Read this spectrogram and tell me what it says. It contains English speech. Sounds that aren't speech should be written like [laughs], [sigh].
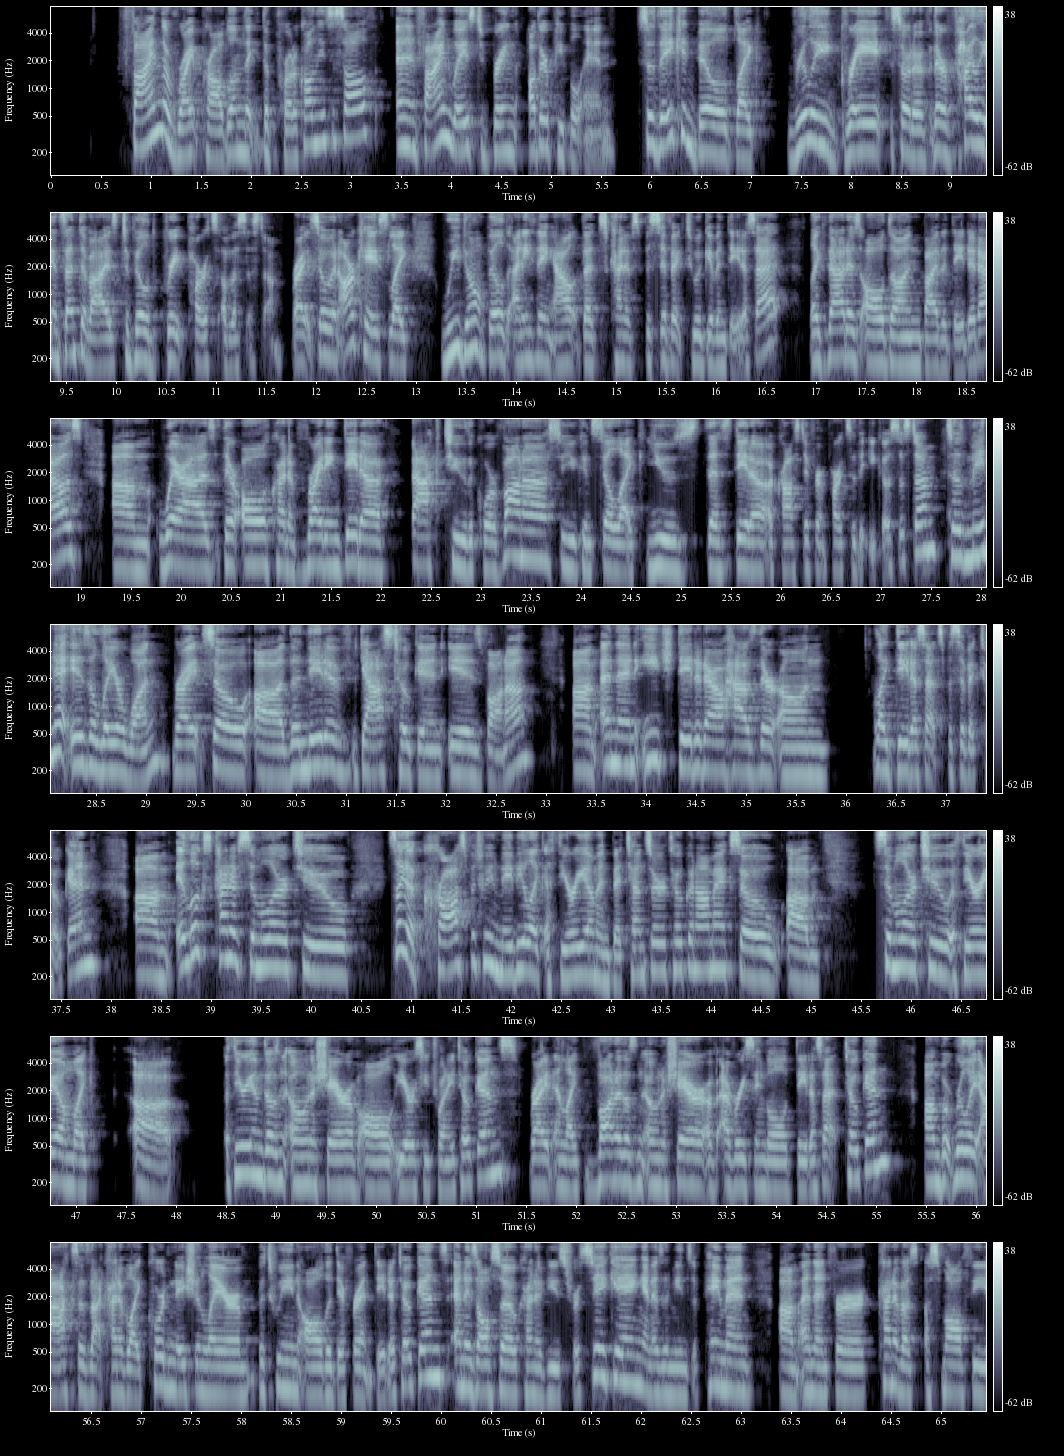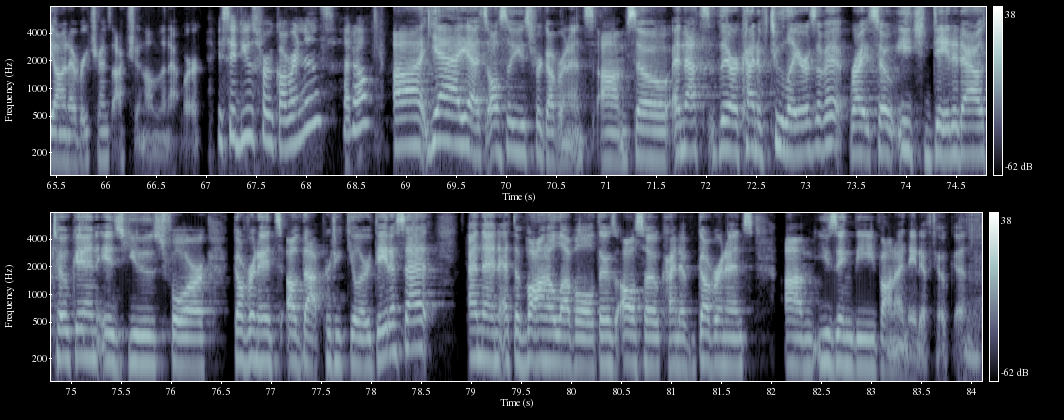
find the right problem that the protocol needs to solve and find ways to bring other people in so they can build like really great sort of they're highly incentivized to build great parts of the system right so in our case like we don't build anything out that's kind of specific to a given data set like that is all done by the data DAOs. Um, whereas they're all kind of writing data back to the core Vana. So you can still like use this data across different parts of the ecosystem. So mainnet is a layer one, right? So uh, the native gas token is Vana. Um, and then each data DAO has their own like data set specific token. Um, it looks kind of similar to, it's like a cross between maybe like Ethereum and BitTensor tokenomics. So, um, similar to Ethereum, like, uh, Ethereum doesn't own a share of all ERC20 tokens, right? And like Vana doesn't own a share of every single dataset token um, but really acts as that kind of like coordination layer between all the different data tokens and is also kind of used for staking and as a means of payment. Um, and then for kind of a, a, small fee on every transaction on the network. Is it used for governance at all? Uh, yeah, yeah, it's also used for governance. Um, so, and that's, there are kind of two layers of it, right? So each data DAO token is used for governance of that particular data set. And then at the Vana level, there's also kind of governance um, using the Vana native token.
